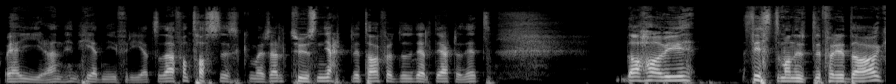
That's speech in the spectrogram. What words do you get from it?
og jeg gir deg en helt ny frihet. Så det er fantastisk, Marcel. Tusen hjertelig takk for at du delte hjertet ditt. Da har vi sistemann ute for i dag,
